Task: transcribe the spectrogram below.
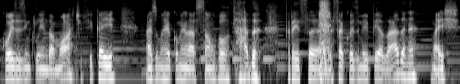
coisas, incluindo a morte. Fica aí mais uma recomendação voltada para essa, essa coisa meio pesada, né? Mas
